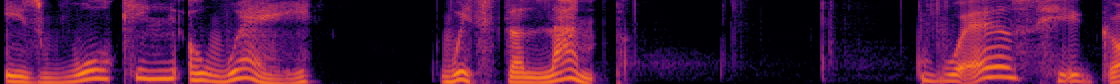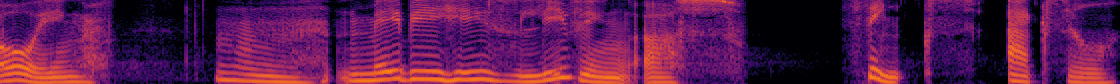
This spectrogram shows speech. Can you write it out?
is walking away with the lamp. Where's he going? Hmm, maybe he's leaving us. Thinks Axel.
